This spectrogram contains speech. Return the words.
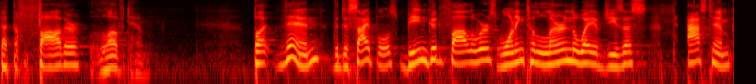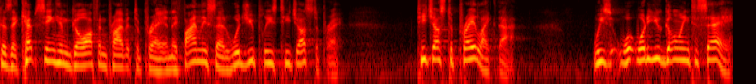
that the Father loved him. But then the disciples, being good followers, wanting to learn the way of Jesus, asked him, because they kept seeing him go off in private to pray, and they finally said, Would you please teach us to pray? Teach us to pray like that. We, what are you going to say?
